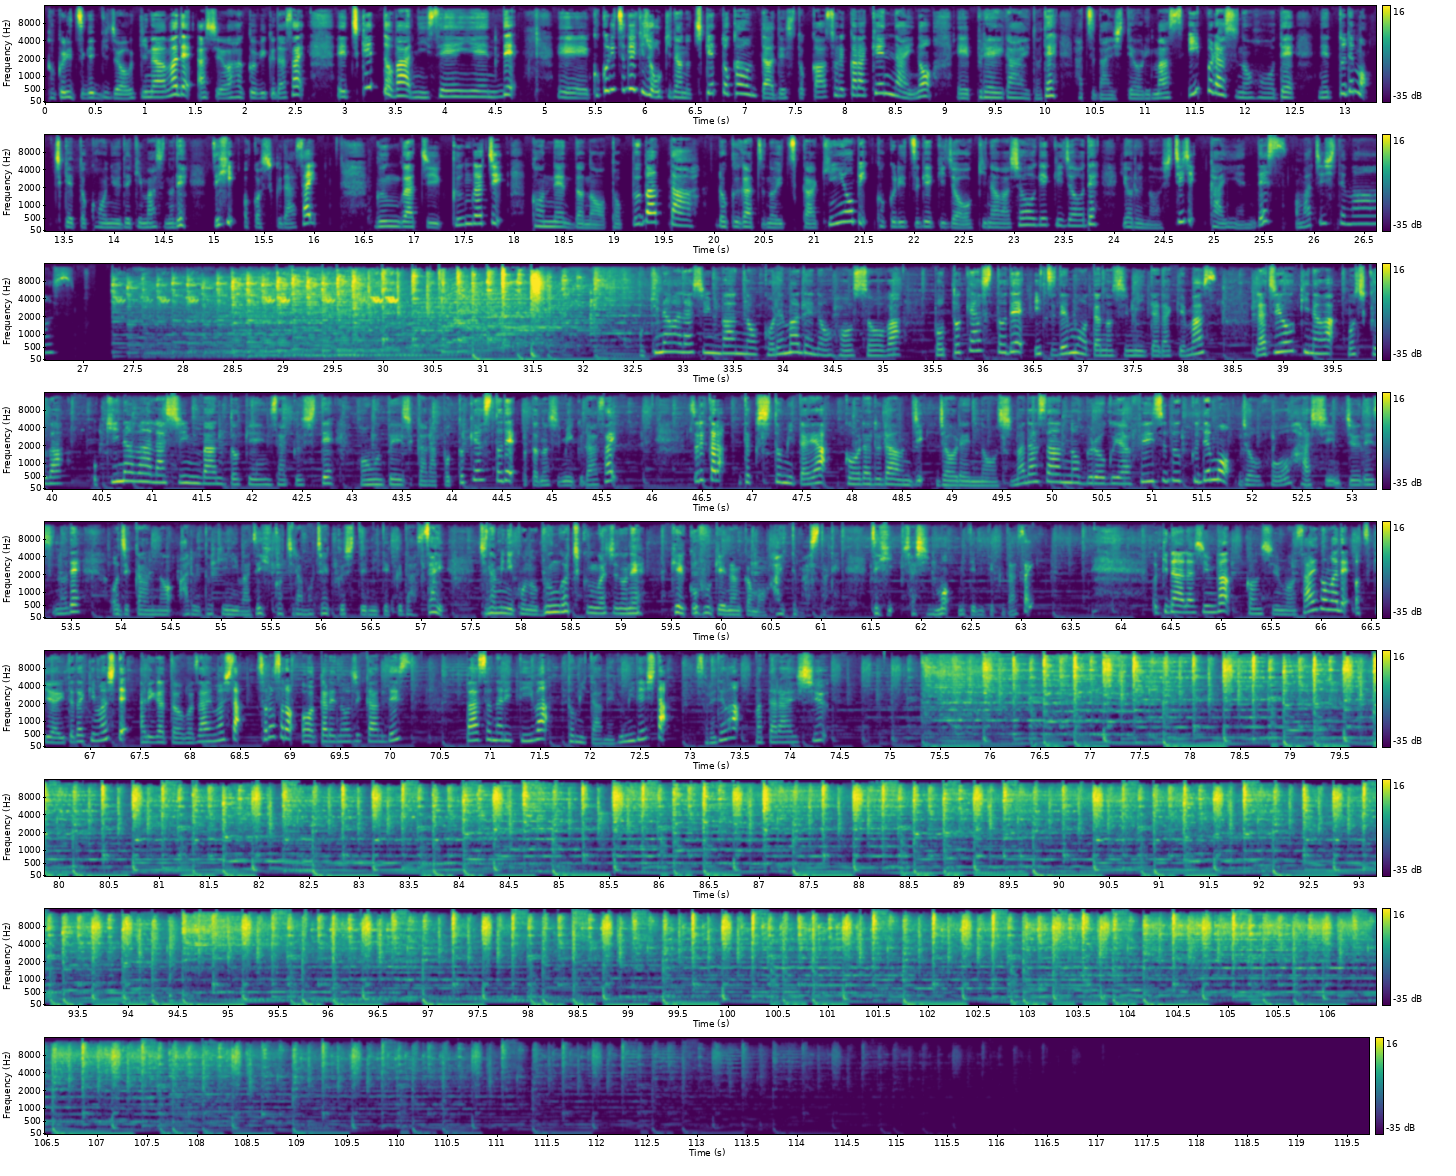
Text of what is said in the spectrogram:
国立劇場沖縄まで足を運びください。えチケットは2000円で、えー国立劇場沖縄のチケットカウンターですとか、それから県内の、えープレイガイドで発売しております。e プラスの方でネットでもチケット購入できますので、ぜひお越しください。ぐんがち、ぐんがち、今年度のトップバッター、6月の5日金曜日、国立劇場沖縄小劇場で夜の7時開演です。お待ちしてます。縄羅針盤のこれまでの放送はポッドキャストでいつでもお楽しみいただけます。ラジオ沖縄もしくは沖縄羅針盤と検索してホームページからポッドキャストでお楽しみください。それから私富田やコーラルラウンジ常連の島田さんのブログやフェイスブックでも情報を発信中ですのでお時間のある時にはぜひこちらもチェックしてみてください。ちなみにこのぐんがちくんがちのね稽古風景なんかも入ってますのでぜひ写真も見てみてください。沖縄羅針盤今週も最後までお付き合いいただきましてありがとうございました。そろそろお別れのお時間です。パーソナリティは富田恵でした。それではまた来週。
